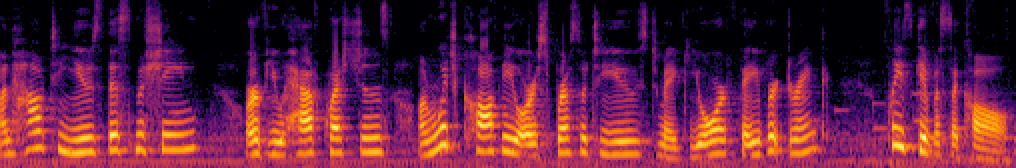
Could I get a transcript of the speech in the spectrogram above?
on how to use this machine, or if you have questions on which coffee or espresso to use to make your favorite drink, please give us a call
